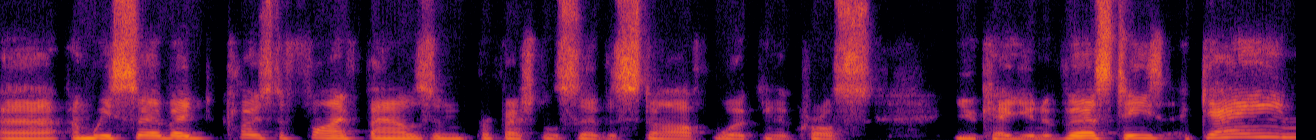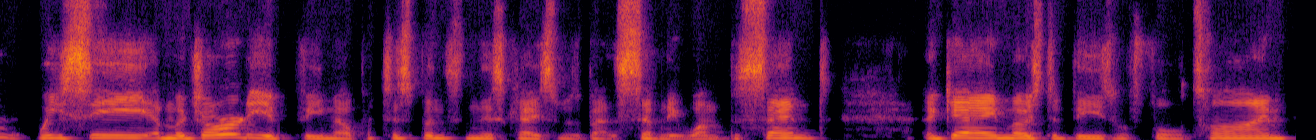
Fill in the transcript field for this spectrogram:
uh, and we surveyed close to 5,000 professional service staff working across UK universities. Again, we see a majority of female participants, in this case it was about 71%. Again, most of these were full time.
